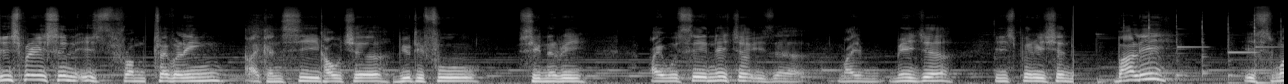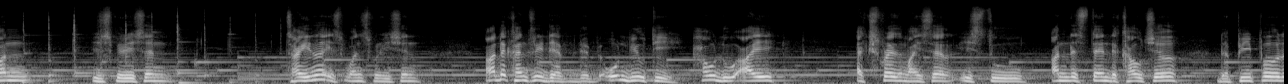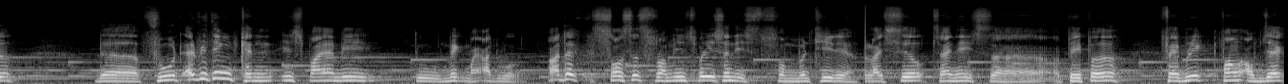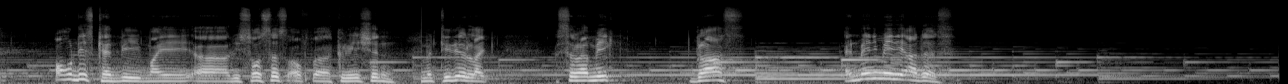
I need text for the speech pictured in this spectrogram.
Inspiration is from traveling. I can see culture, beautiful scenery. I would say nature is uh, my major inspiration. Bali is one inspiration. China is one inspiration. Other countries they have their own beauty. How do I express myself is to understand the culture, the people, the food, everything can inspire me to make my artwork. Other sources from inspiration is from material like silk, Chinese uh, paper, fabric, found object. All this can be my uh, resources of uh, creation. Material like ceramic, glass, and many, many others.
